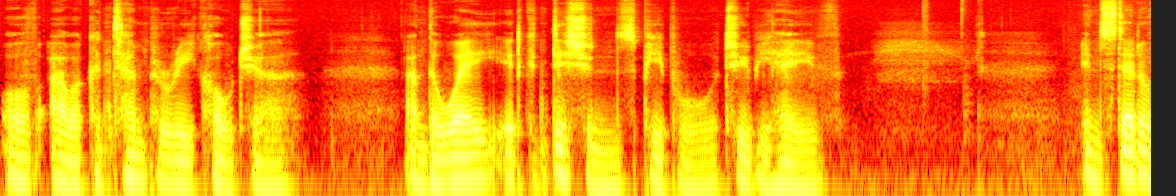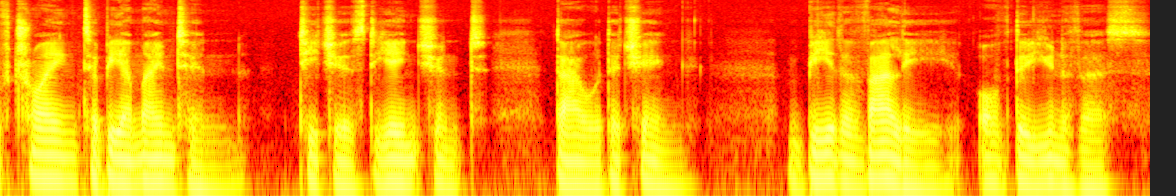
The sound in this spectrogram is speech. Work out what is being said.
of our contemporary culture and the way it conditions people to behave. Instead of trying to be a mountain, teaches the ancient Tao Te Ching, be the valley of the universe.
